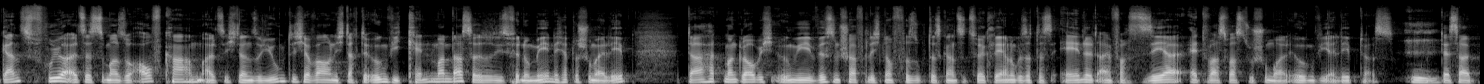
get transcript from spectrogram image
ganz früher, als das mal so aufkam, als ich dann so Jugendlicher war und ich dachte, irgendwie kennt man das, also dieses Phänomen, ich habe das schon mal erlebt. Da hat man, glaube ich, irgendwie wissenschaftlich noch versucht, das Ganze zu erklären und gesagt, das ähnelt einfach sehr etwas, was du schon mal irgendwie erlebt hast. Deshalb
